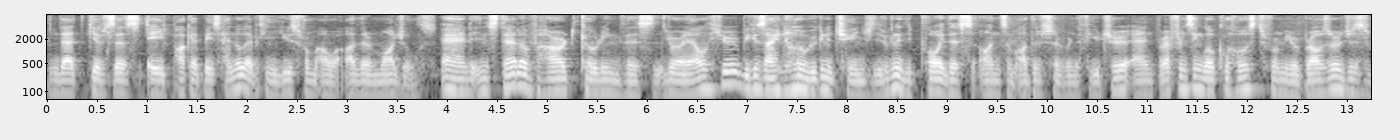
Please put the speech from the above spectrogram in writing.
and that gives us a Pocketbase handle that we can use from our other modules. And instead of hard coding this url here because i know we're going to change this we're going to deploy this on some other server in the future and referencing localhost from your browser just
